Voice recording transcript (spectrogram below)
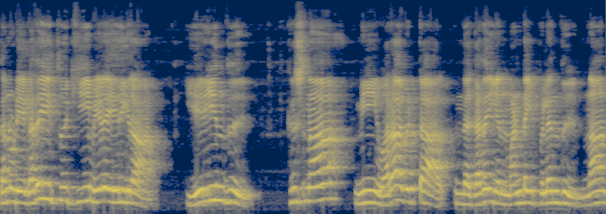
தன்னுடைய கதையை தூக்கி மேலே ஏறுகிறான். எரிந்து கிருஷ்ணா நீ வராவிட்டால் இந்த கதை என் மண்டை பிளந்து நான்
